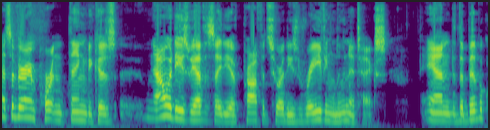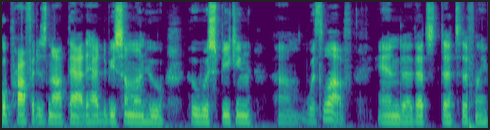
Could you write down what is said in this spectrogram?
that's a very important thing because nowadays we have this idea of prophets who are these raving lunatics. And the biblical prophet is not that. It had to be someone who, who was speaking um, with love. And uh, that's, that's definitely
